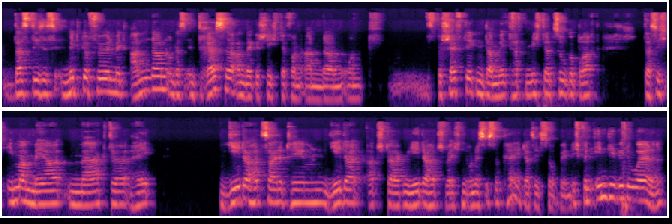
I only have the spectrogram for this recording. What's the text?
dass dieses Mitgefühl mit anderen und das Interesse an der Geschichte von anderen und das Beschäftigen damit hat mich dazu gebracht, dass ich immer mehr merkte, hey, jeder hat seine Themen, jeder hat Stärken, jeder hat Schwächen und es ist okay, dass ich so bin. Ich bin individuell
